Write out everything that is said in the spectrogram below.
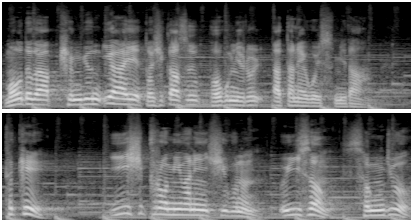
모두가 평균 이하의 도시가스 보급률을 나타내고 있습니다. 특히 20% 미만인 시군은 의성, 성주,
